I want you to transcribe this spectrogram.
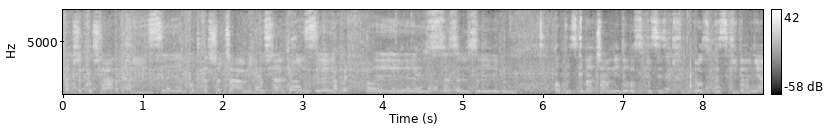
także kosiarki z podkaszaczami, kosiarki z, z, z, z opryskiwaczami do rozpryski- rozpryskiwania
